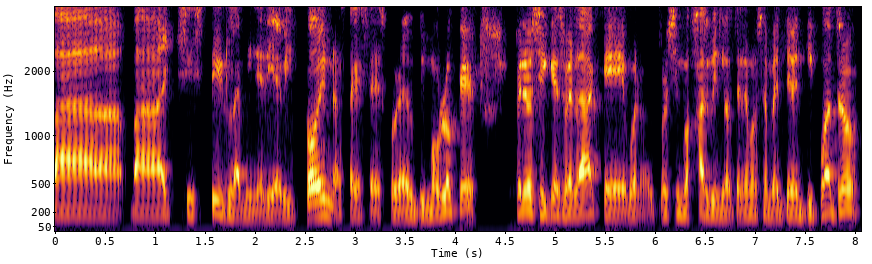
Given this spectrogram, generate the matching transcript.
va, va, a existir la minería Bitcoin hasta que se descubra el último bloque, pero sí que es verdad que bueno, el próximo halving lo tenemos en 2024.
